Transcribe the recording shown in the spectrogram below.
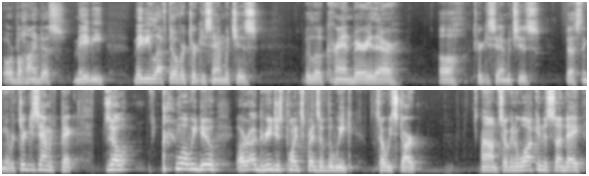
or behind us, maybe maybe leftover turkey sandwiches with a little cranberry there. Oh, turkey sandwiches, best thing ever. Turkey sandwich pick. So, what we do are egregious point spreads of the week. So we start. Um, so we're going to walk into Sunday.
